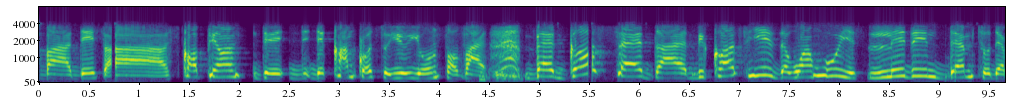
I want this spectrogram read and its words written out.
about this uh, scorpions. They, they they come close to you, you won't survive. But God said that because He is the one who is leading them to the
